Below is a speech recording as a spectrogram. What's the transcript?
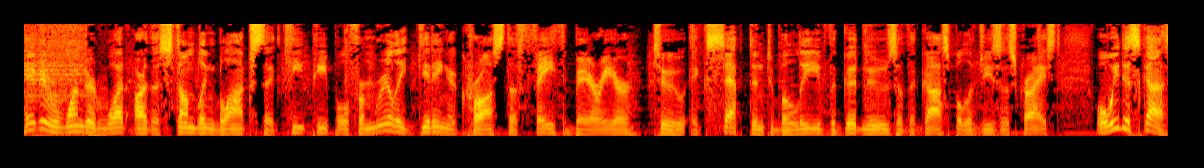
Have you ever wondered what are the stumbling blocks that keep people from really getting across the faith barrier to accept and to believe the good news of the gospel of Jesus Christ? Well, we discuss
